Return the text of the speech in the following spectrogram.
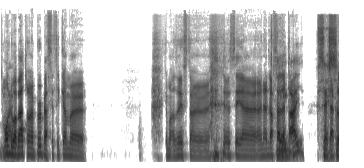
le monde doit battre un peu parce que c'est comme un. Comment dire, c'est un, c'est un, adversaire de taille. C'est ça.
